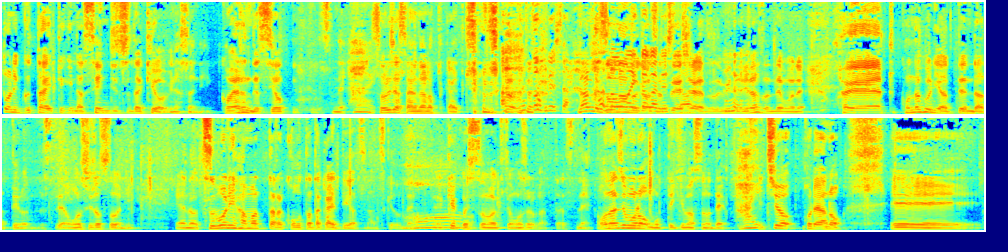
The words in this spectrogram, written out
当に具体的な戦術だけを皆さんにこうやるんですよって言ってですね、はい、それじゃさよならって帰ってきたんですけ なんでそうなのか説明しなかったみんな皆さんでもね、へえ、こんな風にやってんだっていうのですね、面白そうにあの、壺にはまったらこう戦えっていうやつなんですけどね、結構質問が来て面白かったですね。同じものを持っていきますので、はい、一応、これあの、えー、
